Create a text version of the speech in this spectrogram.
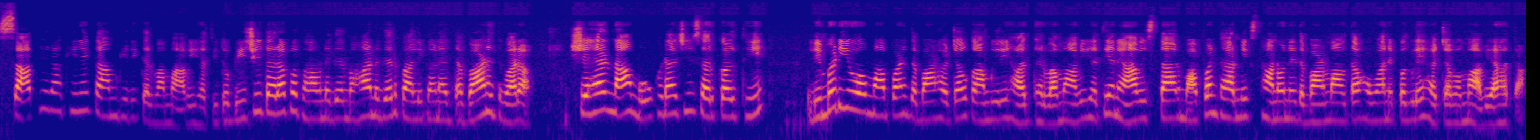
સાથે રાખીને કામગીરી કરવામાં આવી હતી. તો બીજી તરફ ભાવનગર મહાનગરપાલિકાના દબાણ દ્વારા શહેરના મોખડાજી સર્કલથી લીંબડીઓમાં પણ દબાણ હટાવ કામગીરી હાથ ધરવામાં આવી હતી અને આ વિસ્તારમાં પણ ધાર્મિક સ્થાનોને દબાણમાં આવતા હોવાને પગલે હટાવવામાં આવ્યા હતા.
